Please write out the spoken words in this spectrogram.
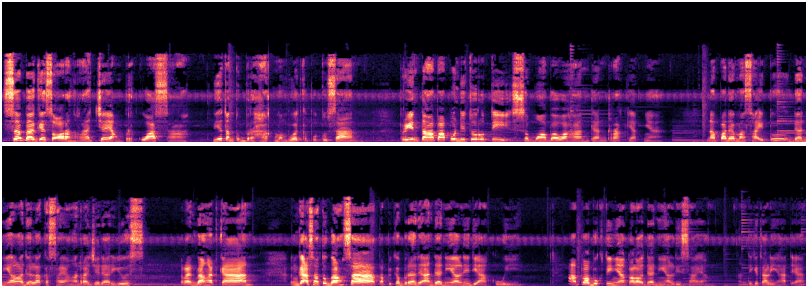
Sebagai seorang raja yang berkuasa, dia tentu berhak membuat keputusan. Perintah apa pun dituruti semua bawahan dan rakyatnya. Nah, pada masa itu Daniel adalah kesayangan Raja Darius. Keren banget kan? Enggak satu bangsa, tapi keberadaan Daniel ini diakui. Apa buktinya kalau Daniel disayang? Nanti kita lihat ya.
